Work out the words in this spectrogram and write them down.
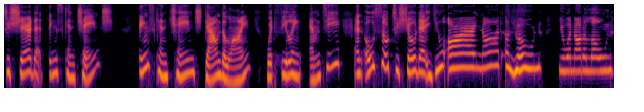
to share that things can change. Things can change down the line with feeling empty and also to show that you are not alone. You are not alone.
